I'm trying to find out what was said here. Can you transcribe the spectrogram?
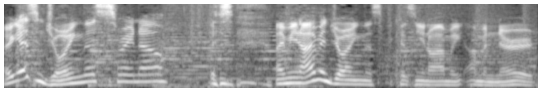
Are you guys enjoying this right now? I mean, I'm enjoying this because you know I'm a, I'm a nerd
